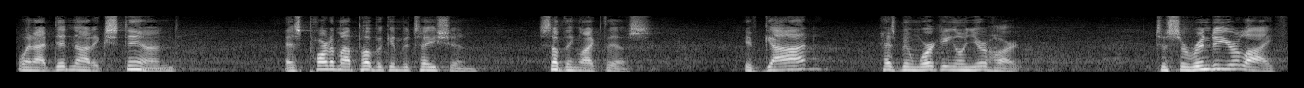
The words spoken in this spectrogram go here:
when I did not extend, as part of my public invitation, something like this. If God has been working on your heart to surrender your life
